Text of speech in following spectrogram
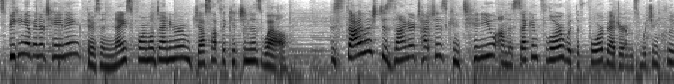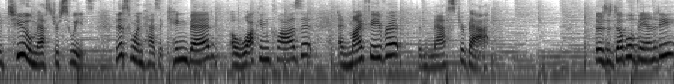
Speaking of entertaining, there's a nice formal dining room just off the kitchen as well. The stylish designer touches continue on the second floor with the four bedrooms, which include two master suites. This one has a king bed, a walk-in closet, and my favorite, the master bath. There's a double vanity,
